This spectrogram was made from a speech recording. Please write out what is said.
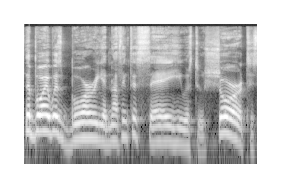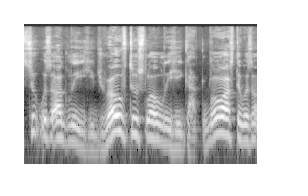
The boy was boring, had nothing to say, he was too short, his suit was ugly, he drove too slowly, he got lost. There, was, there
